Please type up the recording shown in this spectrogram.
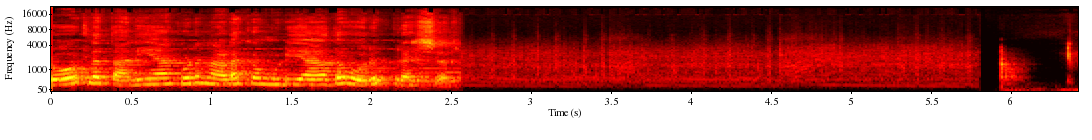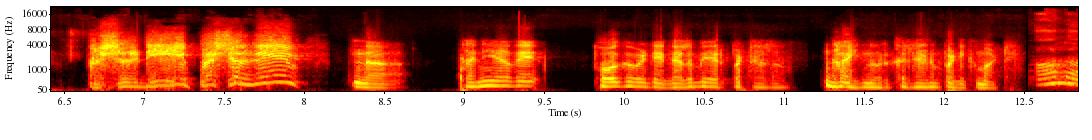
ரோட்ல தனியா கூட நடக்க முடியாத ஒரு ப்ரெஷர் பிரஷர் டி பிரஷர் டி நான் தனியாவே போக வேண்டிய நிலைமை ஏற்பட்டாலும் நான் இன்னொரு கல்யாணம் பண்ணிக்க மாட்டேன். ஆனா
